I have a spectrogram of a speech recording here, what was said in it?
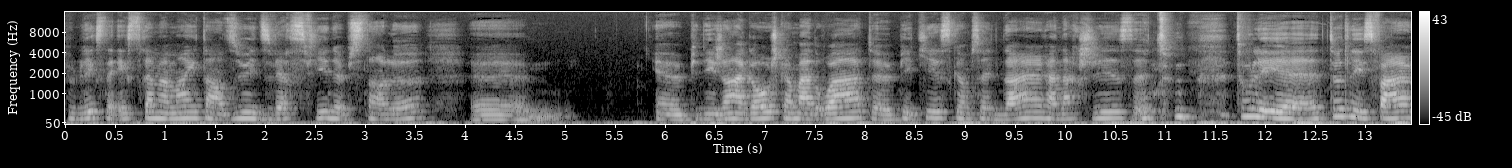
public s'est extrêmement étendu et diversifié depuis ce temps-là. Euh, puis des gens à gauche comme à droite, euh, péquistes comme solidaires, anarchistes, tous les, euh, toutes les sphères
